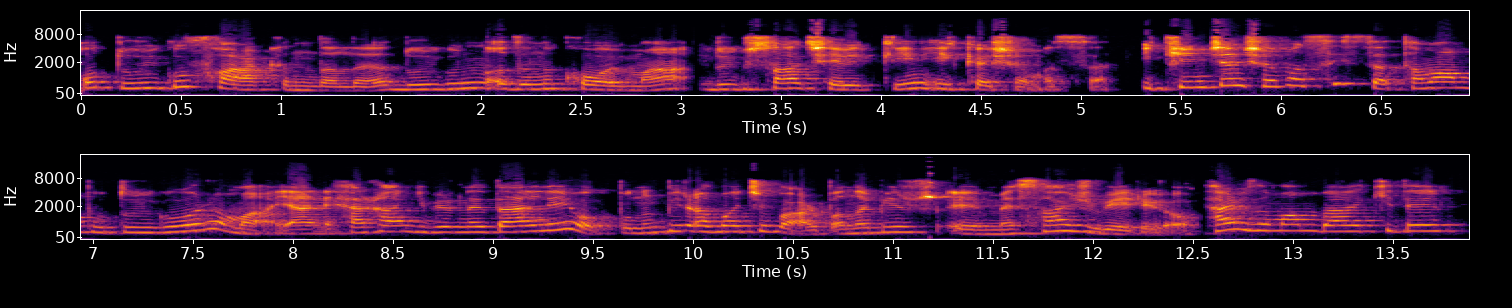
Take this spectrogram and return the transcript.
o duygu farkındalığı, duygunun adını koyma, duygusal çevikliğin ilk aşaması. İkinci aşaması ise tamam bu duygu var ama yani herhangi bir nedenle yok. Bunun bir amacı var. Bana bir e, mesaj veriyor. Her zaman belki de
